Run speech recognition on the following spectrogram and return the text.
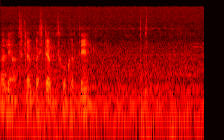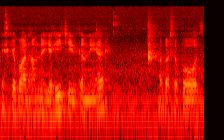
पहले हम स्टेप बाय स्टेप इसको करते हैं। इसके बाद हमने यही चीज़ करनी है। अगर सपोज़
